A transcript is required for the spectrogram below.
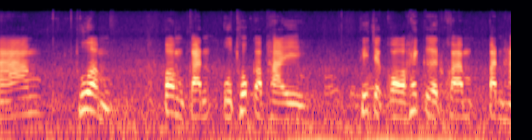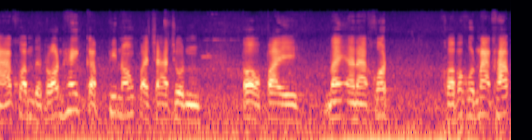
น้ำท่วม ป้องกันอุทกภัย ที่จะก่อให้เกิดความปัญหาความเดือดร้อนให้กับพี่น้องประชาชนต่อไปในอนาคต ขอบพระคุณมากครับ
